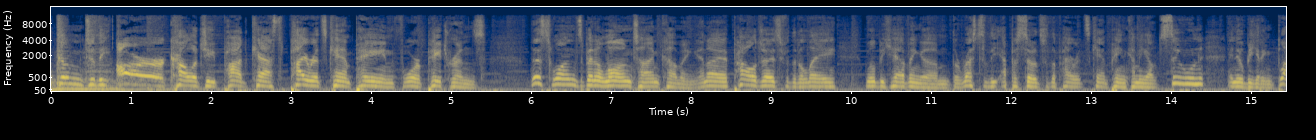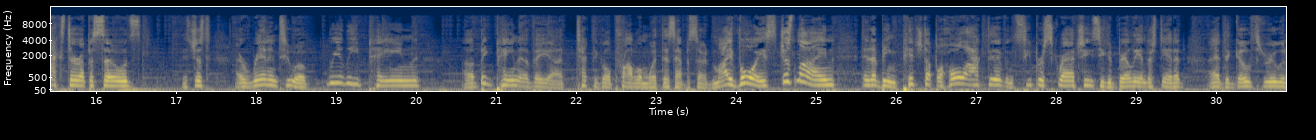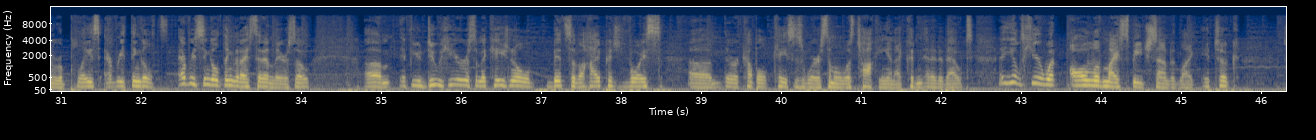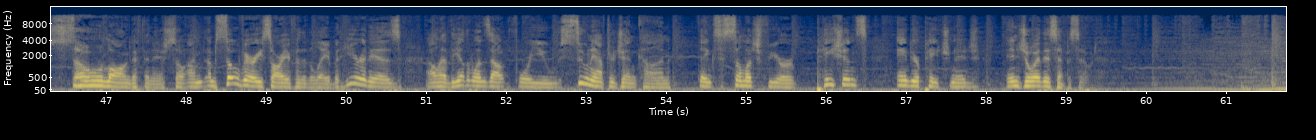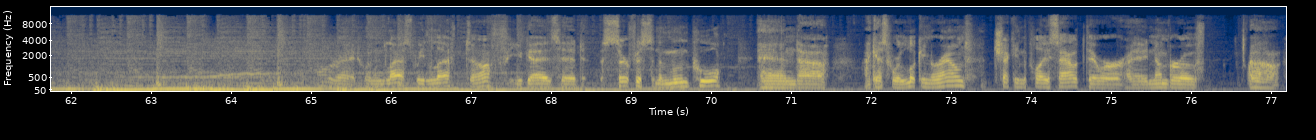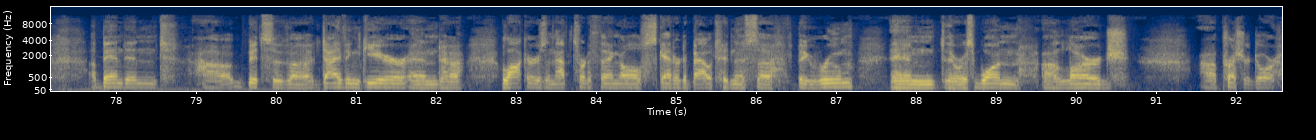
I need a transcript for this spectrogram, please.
Welcome to the Arcology Podcast Pirates campaign for patrons. This one's been a long time coming, and I apologize for the delay. We'll be having um, the rest of the episodes for the Pirates campaign coming out soon, and you'll be getting Blackstar episodes. It's just, I ran into a really pain a big pain of a uh, technical problem with this episode. My voice, just mine, ended up being pitched up a whole octave and super scratchy, so you could barely understand it. I had to go through and replace every single every single thing that I said in there. So, um, if you do hear some occasional bits of a high pitched voice, uh, there are a couple cases where someone was talking and I couldn't edit it out. You'll hear what all of my speech sounded like. It took so long to finish. So I'm I'm so very sorry for the delay, but here it is. I'll have the other ones out for you soon after Gen Con. Thanks so much for your patience and your patronage. Enjoy this episode. All right, when last we left off, you guys had surfaced in the moon pool, and uh, I guess we're looking around, checking the place out. There were a number of uh, abandoned uh, bits of uh, diving gear and uh, lockers and that sort of thing all scattered about in this uh, big room. And there was one uh, large pressure door.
